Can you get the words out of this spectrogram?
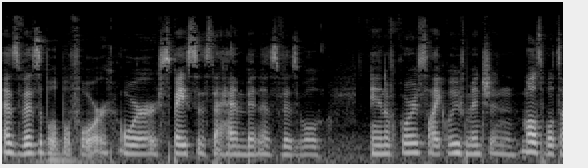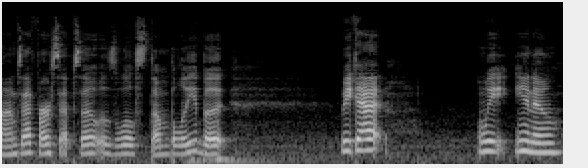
as visible before or spaces that hadn't been as visible. And of course, like we've mentioned multiple times, that first episode was a little stumbly, but we got, we, you know,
